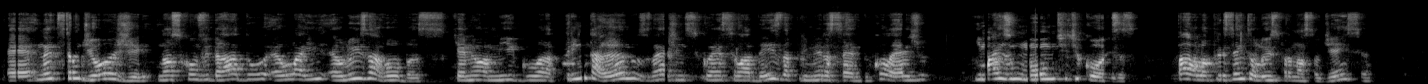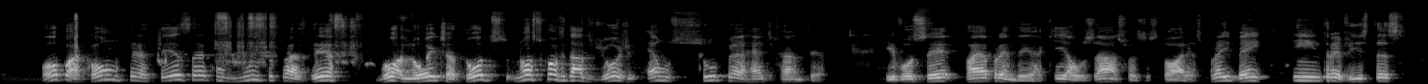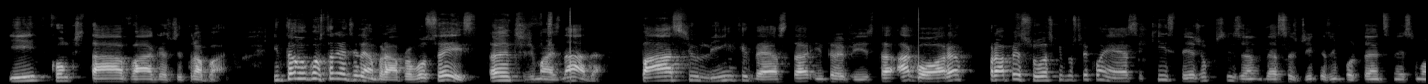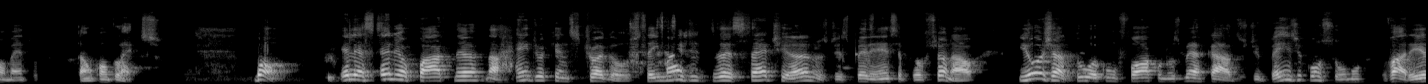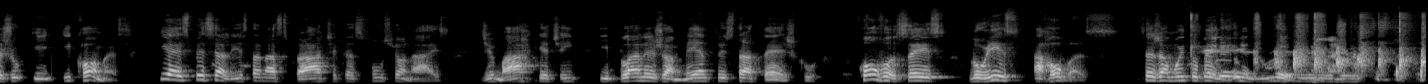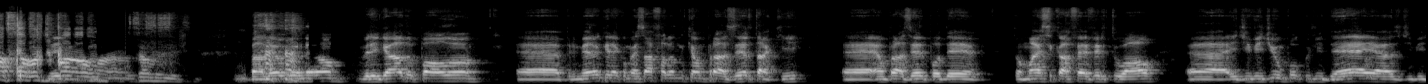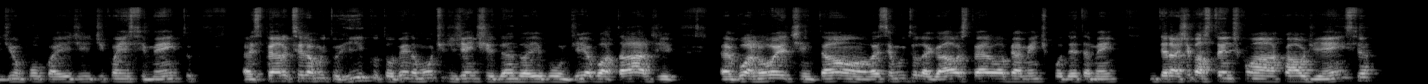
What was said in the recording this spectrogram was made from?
É, na edição de hoje, nosso convidado é o, Laí, é o Luiz Arrobas, que é meu amigo há 30 anos, né? A gente se conhece lá desde a primeira série do colégio e mais um monte de coisas. Paulo, apresenta o Luiz para nossa audiência. Opa, com certeza, com muito prazer. Boa noite a todos. Nosso convidado de hoje é um super headhunter. E você vai aprender aqui a usar suas histórias para ir bem em entrevistas e conquistar vagas de trabalho. Então, eu gostaria de lembrar para vocês, antes de mais nada, passe o link desta entrevista agora para pessoas que você conhece que estejam precisando dessas dicas importantes nesse momento tão complexo. Bom, ele é senior partner na Hendrick Struggles, tem mais de 17 anos de experiência profissional e hoje atua com foco nos mercados de bens de consumo, varejo e e-commerce. E é especialista nas práticas funcionais de marketing e planejamento estratégico. Com vocês, Luiz Arrobas. Seja muito bem-vindo, Luiz. Uma salva de palmas, Luiz. Valeu, Brunão. Obrigado, Paulo. É, primeiro, eu queria começar falando que é um prazer estar aqui. É, é um prazer poder tomar esse café virtual é, e dividir um pouco de ideias, dividir um pouco aí de, de conhecimento. Eu espero que seja muito rico. Estou vendo um monte de gente dando aí bom dia, boa tarde, é, boa noite. Então, vai ser muito legal. Espero, obviamente, poder também interagir bastante com a, com a audiência.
